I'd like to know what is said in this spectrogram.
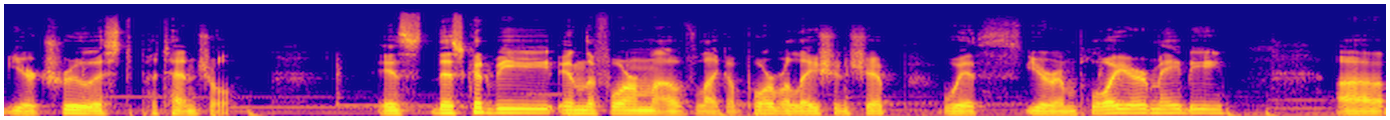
your truest potential. Is this could be in the form of like a poor relationship with your employer, maybe, uh,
